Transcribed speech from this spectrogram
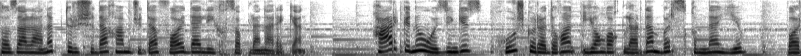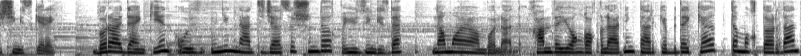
tozalanib turishida ham juda foydali hisoblanar ekan. Har kuni o'zingiz xush ko'radigan yong'oqlardan bir siqimdan yeb borishingiz kerak. Bir oydan keyin uning natijasi shundoq yuzingizda namoyon bo'ladi. Hamda yong'oqlarning tarkibida katta miqdordan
